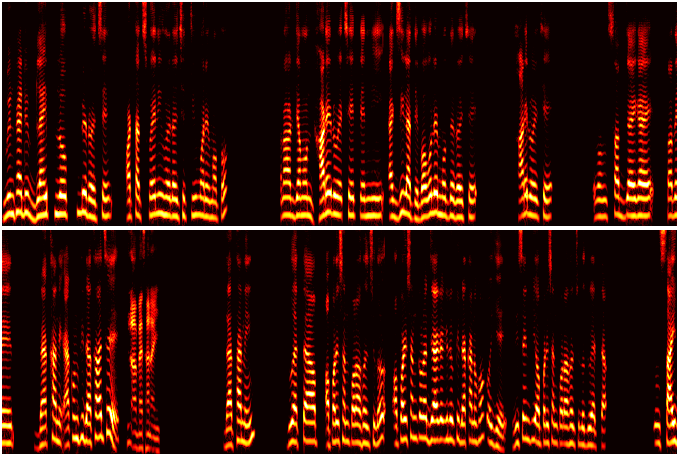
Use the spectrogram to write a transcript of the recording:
lymphatic ব্লাইট লোক রয়েছে অর্থাৎ সোয়েলিং হয়ে রয়েছে টিউমারের মতো। ওনার যেমন ঘাড়ে রয়েছে তেমনি অ্যাক্সিলাতে বগলের মধ্যে রয়েছে, হাড়ে রয়েছে এবং সব জায়গায় তবে ব্যথা নেই। এখন কি ব্যথা আছে? না ব্যথা নাই। ব্যথা নেই। দু একটা অপারেশন করা হয়েছিল। অপারেশন করার জায়গাগুলোকে দেখানো হোক। ওই যে রিসেন্টলি অপারেশন করা হয়েছিল ২-১ টা। এবং সাইজ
